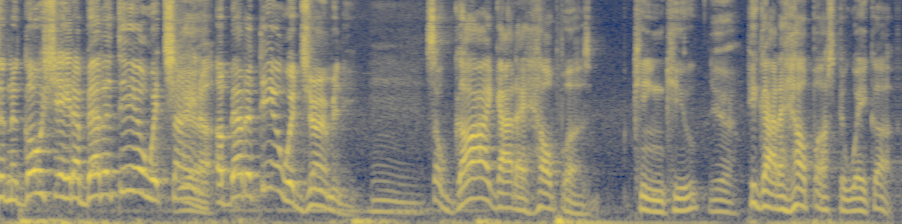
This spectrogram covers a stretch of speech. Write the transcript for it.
to negotiate a better deal with China, Yeah. a better deal with Germany? Mm. So God got to help us, King Q. Yeah. He got to help us to wake up.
